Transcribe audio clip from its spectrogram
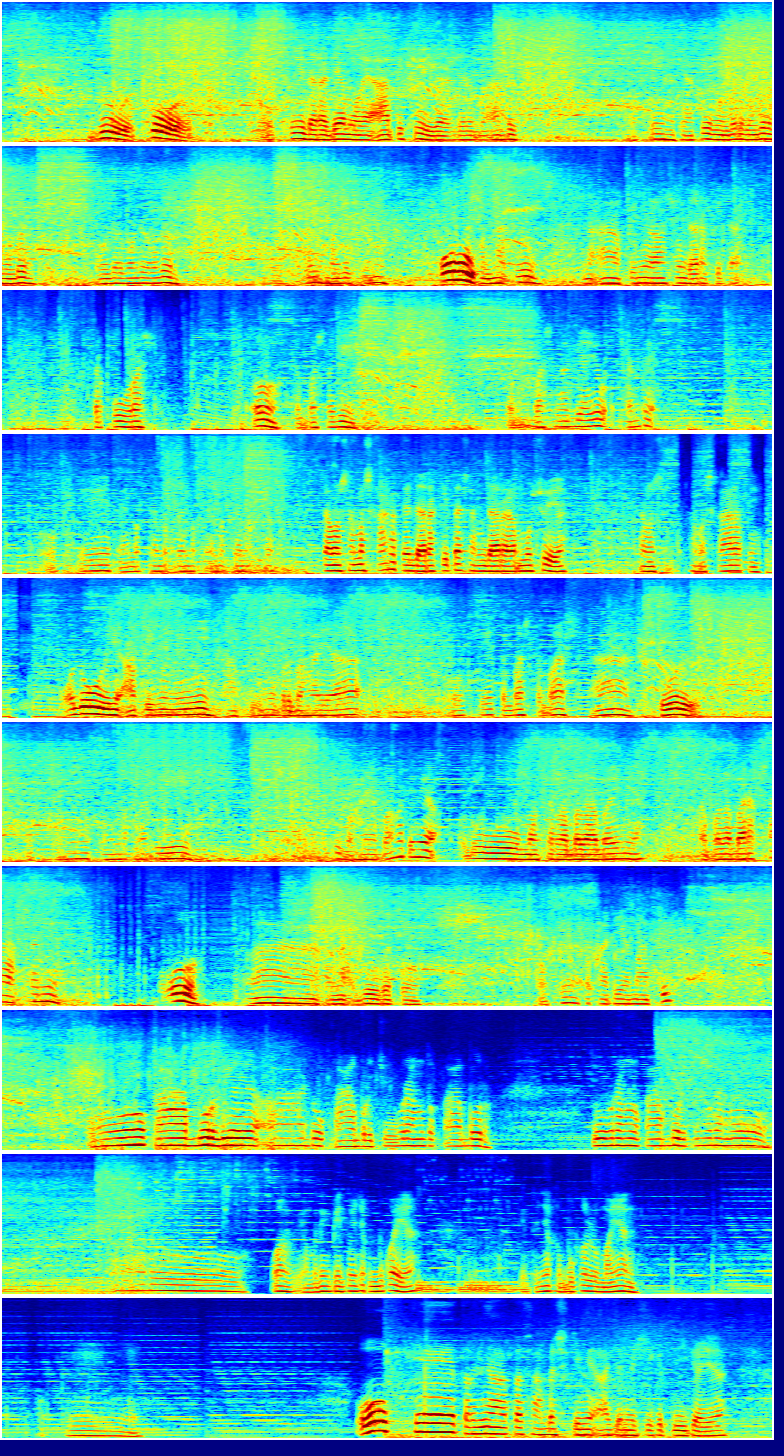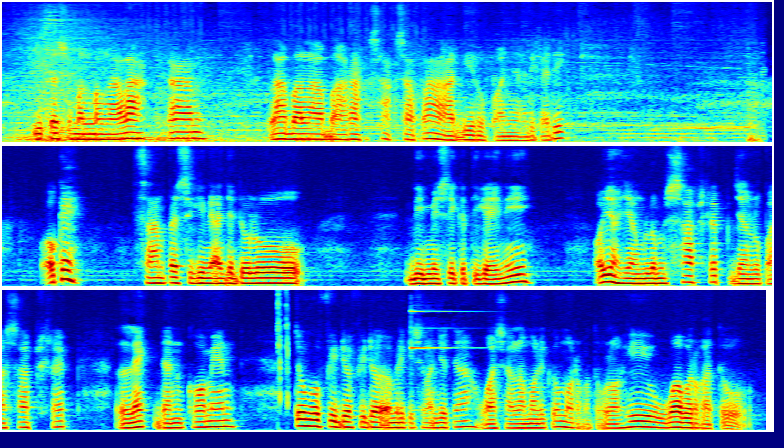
Good cool oke darah dia mulai habis cuy darah dia mulai habis. Oke hati-hati mundur mundur mundur. Mundur mundur mundur. Oke maju sini. Oh kena nih. Kena api ini langsung darah kita terkuras. Oh tebas lagi. Tebas lagi ayo santai oke tembak tembak tembak tembak tembak sama-sama sekarat ya darah kita sama darah musuh ya. Sama sama sekarat nih. Waduh ini apinya nih. Apinya berbahaya. Oke tebas tebas. Nah betul. Oke tembak lagi. Itu bahaya banget ini ya. Aduh monster laba-laba ini ya. Laba-laba raksasa nih. Uh ah kena juga tuh. Oke apakah dia mati oh kabur dia ya. Aduh kabur. Curang tuh kabur. Curang lo kabur curang lo. Aduh. Wah yang penting pintunya kebuka ya. Pintunya kebuka lumayan. Oke. Oke ternyata sampai segini aja misi ketiga ya. Kita cuma mengalahkan laba-laba raksasa tadi rupanya adik-adik oke sampai segini aja dulu di misi ketiga ini. Oh ya yang belum subscribe jangan lupa subscribe like dan komen. Tunggu video-video Amerika selanjutnya. Wassalamualaikum warahmatullahi wabarakatuh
